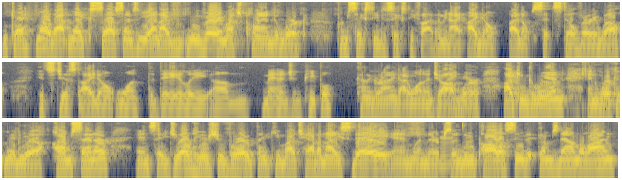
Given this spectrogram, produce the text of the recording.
Okay, no, that makes uh, sense. Yeah, and I we very much plan to work from sixty to sixty-five. I mean, I, I don't I don't sit still very well. It's just I don't want the daily um, managing people kind of grind. I want a job I where I can go in and work at maybe a home center and say, Jill, here's your board. Thank you much. Have a nice day. And when there's mm-hmm. a new policy that comes down the line,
